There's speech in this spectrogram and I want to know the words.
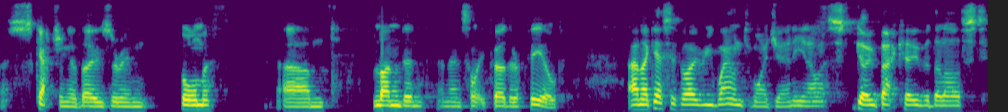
a scattering of those are in Bournemouth, um, London, and then slightly further afield. And I guess if I rewound my journey, you know, I going back over the last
